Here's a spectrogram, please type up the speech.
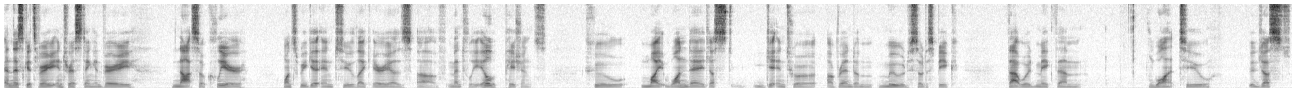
and this gets very interesting and very not so clear once we get into like areas of mentally ill patients who might one day just get into a, a random mood so to speak that would make them want to just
